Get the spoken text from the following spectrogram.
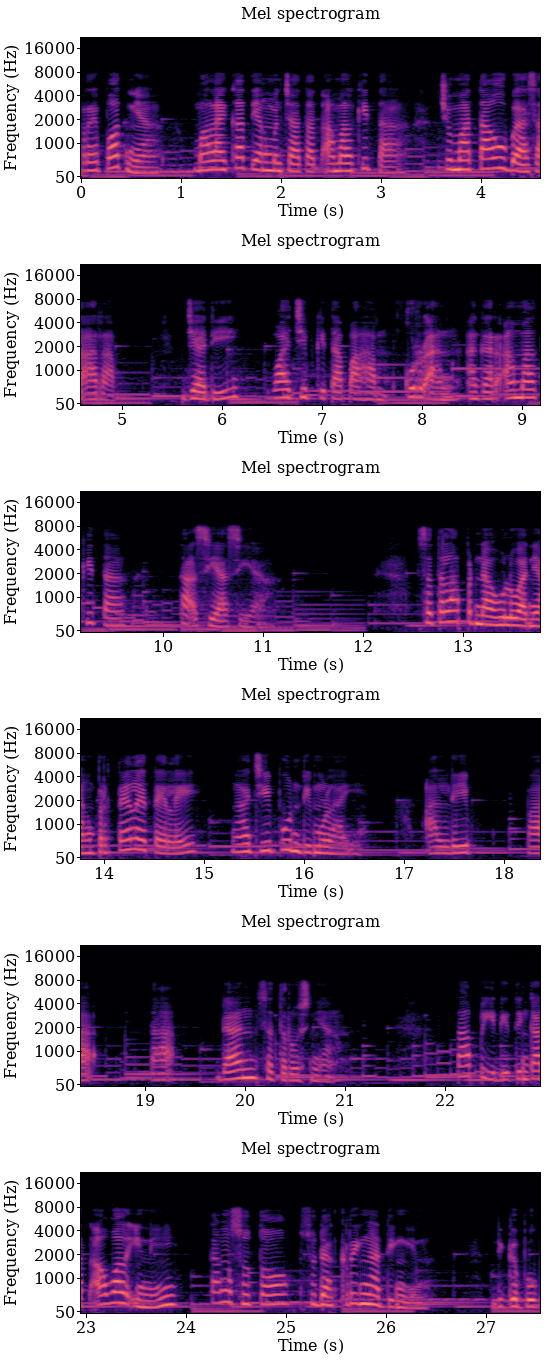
Repotnya, malaikat yang mencatat amal kita cuma tahu bahasa Arab. Jadi, wajib kita paham Quran agar amal kita tak sia-sia. Setelah pendahuluan yang bertele-tele, ngaji pun dimulai. Alif, Pak, Tak, dan seterusnya. Tapi di tingkat awal ini, Kang Suto sudah keringat dingin. Digebuk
